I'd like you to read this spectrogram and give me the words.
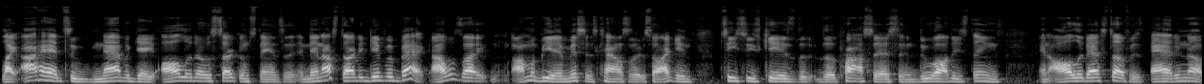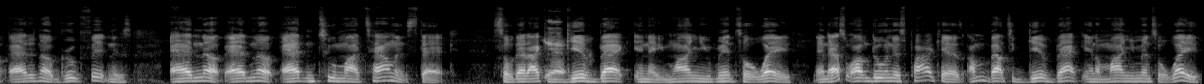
like I had to navigate all of those circumstances and then I started giving back. I was like I'm to be an admissions counselor so I can teach these kids the the process and do all these things and all of that stuff is adding up, adding up, group fitness, adding up, adding up, adding to my talent stack so that I can Yeah. give back in a monumental way. And that's why I'm doing this podcast. I'm about to give back in a monumental way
